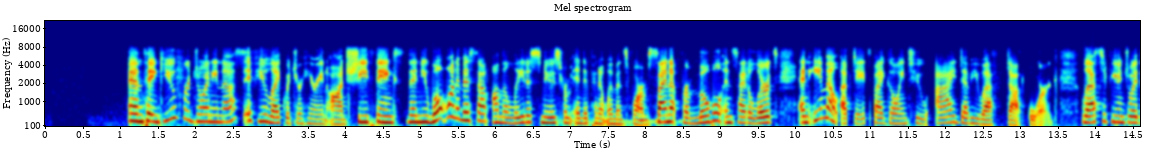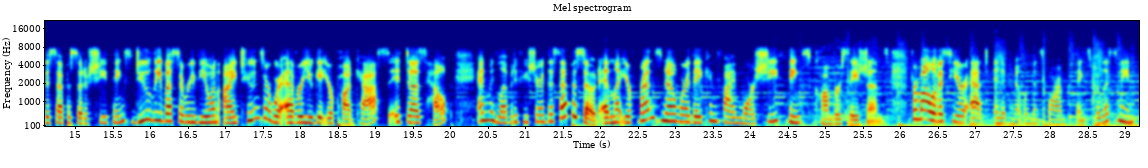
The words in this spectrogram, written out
And thank you for joining us. If you like what you're hearing on She Thinks, then you won't want to miss out on the latest news from Independent Women's Forum. Sign up for mobile inside alerts and email updates by going to IWF.org. Last, if you enjoyed this episode of She Thinks, do leave us a review on iTunes or wherever you get your podcasts. It does help. And we'd love it if you shared this episode and let your friends know where they can find more She Thinks conversations. From all of us here at Independent Women's Forum, thanks for listening.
